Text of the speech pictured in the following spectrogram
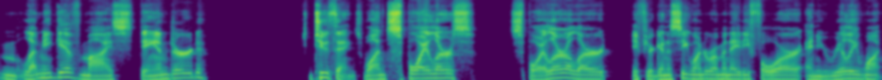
let me give my standard two things. One, spoilers. Spoiler alert. If you're going to see Wonder Woman 84 and you really want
